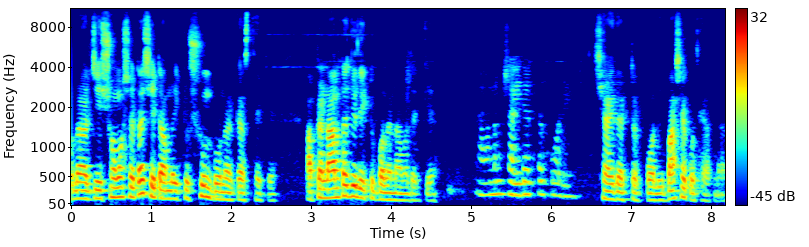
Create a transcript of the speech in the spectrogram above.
ওনার যে সমস্যাটা সেটা আমরা একটু শুনব ওনার কাছ থেকে। আপনার নামটা যদি একটু বলেন আমাদেরকে। আমার নাম শাহিদ আক্তার পরে। শাহিদ আক্তার পলি বাসা কোথায় আপনার?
